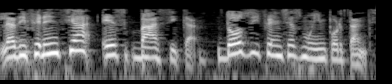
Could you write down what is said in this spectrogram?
la diferencia es básica. Dos diferencias muy importantes.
